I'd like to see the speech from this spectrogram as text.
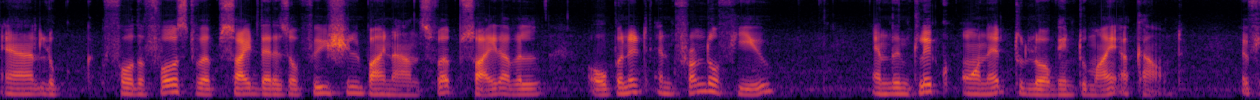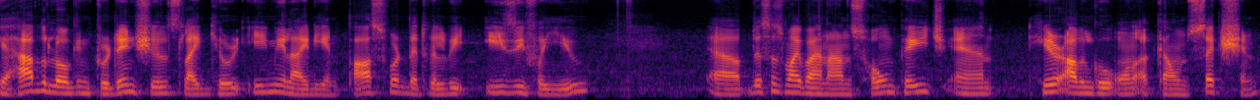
and look for the first website that is official binance website. I will open it in front of you and then click on it to log into my account. If you have the login credentials like your email ID and password that will be easy for you. Uh, this is my Binance homepage and here I will go on account section.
